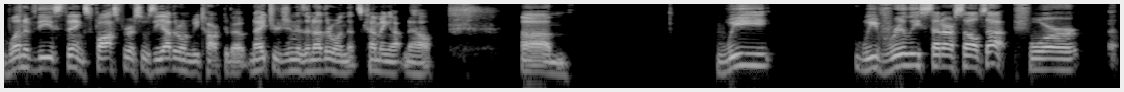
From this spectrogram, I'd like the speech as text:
one of these things. Phosphorus was the other one we talked about. Nitrogen is another one that's coming up now. Um, we we've really set ourselves up for uh,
